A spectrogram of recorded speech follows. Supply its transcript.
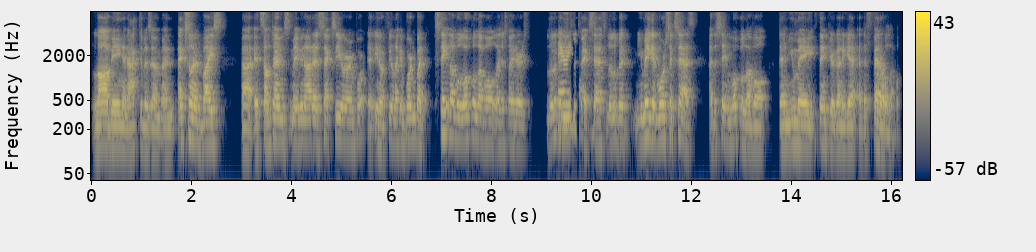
lobbying and activism. And excellent advice. Uh, it's sometimes maybe not as sexy or important, you know, feel like important, but state level, local level legislators, a little bit Very easier to access, a little bit, you may get more success at the same local level than you may think you're going to get at the federal level.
